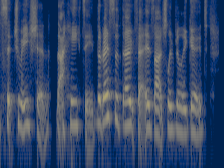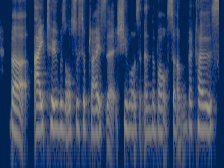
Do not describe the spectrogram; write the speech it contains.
situation that I hated. The rest of the outfit is actually really good, but I too was also surprised that she wasn't in the balsam because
